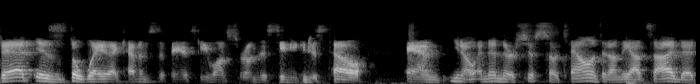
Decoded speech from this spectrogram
that is the way that Kevin Stefanski wants to run this team. You can just tell. And, you know, and then they're just so talented on the outside that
